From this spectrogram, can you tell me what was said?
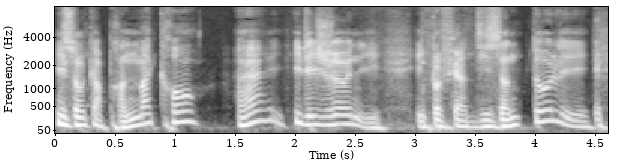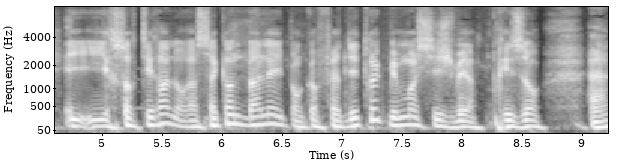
Ils ont qu'à prendre Macron. Hein? Il est jeune, il, il peut faire 10 ans de tôle et, et il ressortira, il aura 50 balais, il peut encore faire des trucs. Mais moi, si je vais en prison, hein,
